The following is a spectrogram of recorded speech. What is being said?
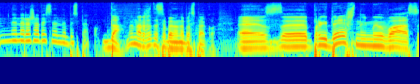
Не наражатися на небезпеку. Да, не наражати себе на небезпеку. Е, з е, прийдешніми вас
